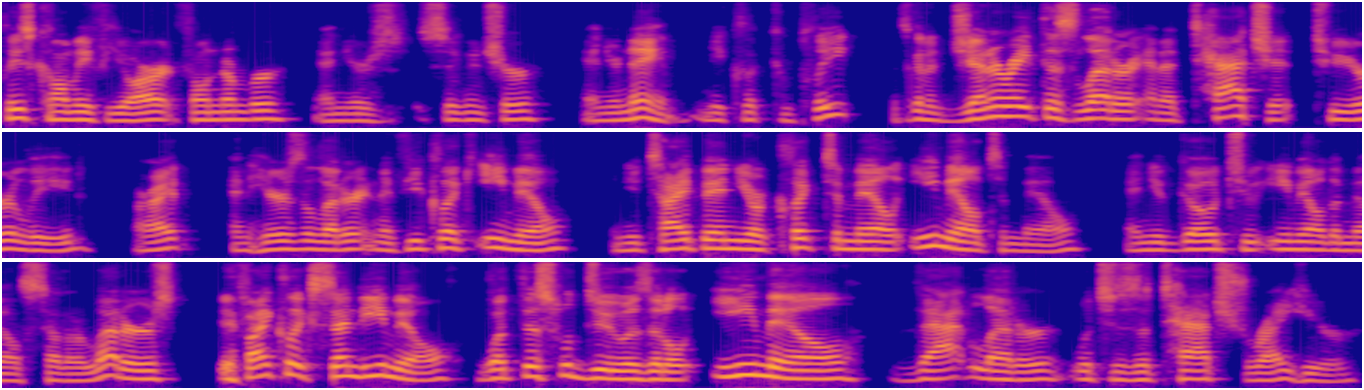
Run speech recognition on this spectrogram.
Please call me if you are at phone number and your signature and your name. And you click complete. It's going to generate this letter and attach it to your lead. All right. And here's the letter. And if you click email and you type in your click to mail, email to mail, and you go to email to mail seller letters, if I click send email, what this will do is it'll email that letter, which is attached right here,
